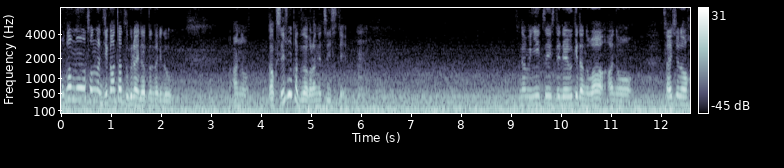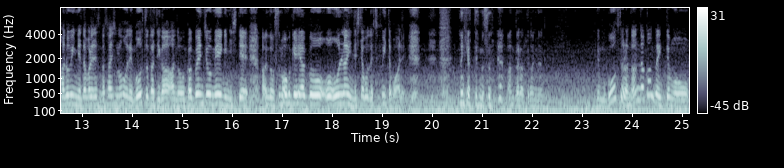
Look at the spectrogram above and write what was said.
他もそんな時間経つぐらいだったんだけどあの学生生活だからねついして、うん、ちなみにツイステで受けたのはあの最初のハロウィンネタバレですが最初の方でゴーストたちがあの学園長名義にしてあのスマホ契約をオンラインでしたことです。吹いたもんあれ。何やってんの？あんたらって感じなんででもゴーストらなんだかんだ言っても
